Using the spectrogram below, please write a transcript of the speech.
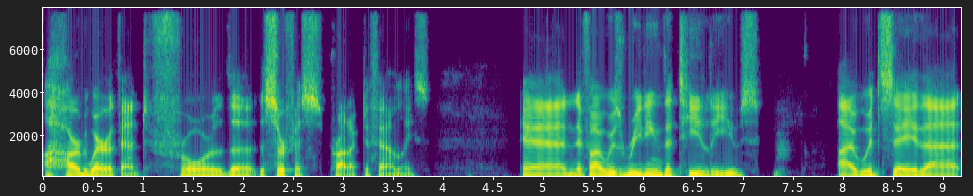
a hardware event for the the Surface product of families. And if I was reading the tea leaves, I would say that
